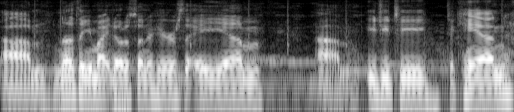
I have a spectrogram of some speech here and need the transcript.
Um, another thing you might notice under here is the AEM um, EGT to CAN.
